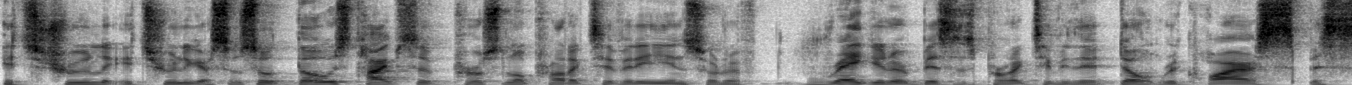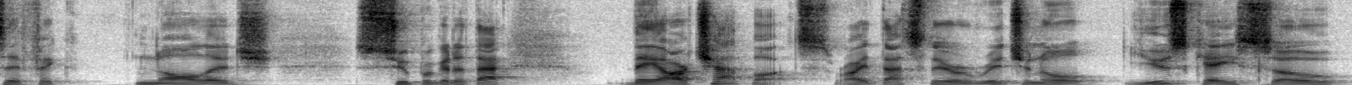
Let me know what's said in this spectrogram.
It's truly, it's truly good. So, so those types of personal productivity and sort of regular business productivity that don't require specific knowledge, super good at that. They are chatbots, right? That's their original use case. So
